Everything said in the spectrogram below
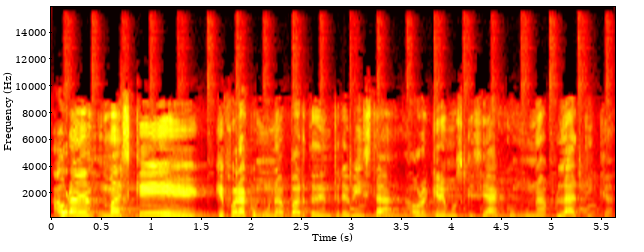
Ahora, más que que fuera como una parte de entrevista, ahora queremos que sea como una plática.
